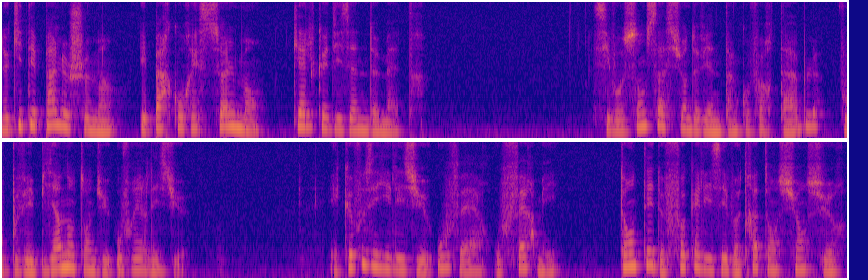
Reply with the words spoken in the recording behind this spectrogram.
Ne quittez pas le chemin et parcourez seulement quelques dizaines de mètres. Si vos sensations deviennent inconfortables, vous pouvez bien entendu ouvrir les yeux. Et que vous ayez les yeux ouverts ou fermés, tentez de focaliser votre attention sur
